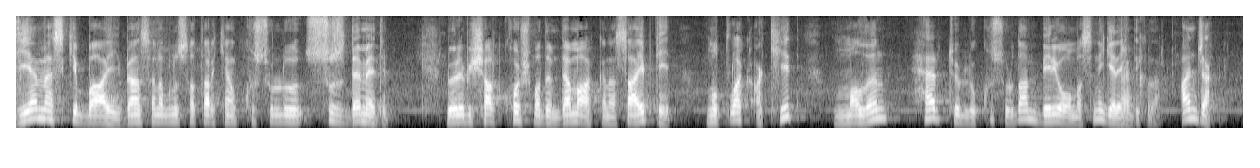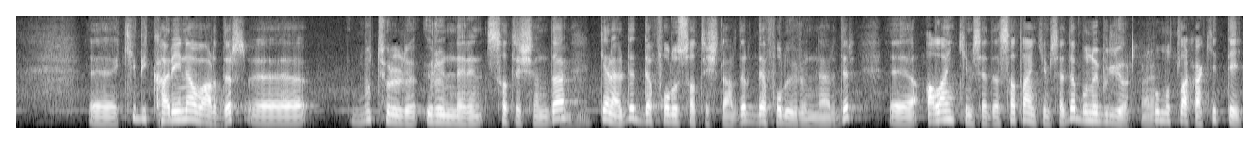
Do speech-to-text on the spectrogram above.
Diyemez ki bayi ben sana bunu satarken kusurlusuz demedim. Böyle bir şart koşmadım deme hakkına sahip değil. Mutlak akit malın her türlü kusurdan beri olmasını gerekli kılar. Ancak e, ki bir karine vardır. E, bu türlü ürünlerin satışında genelde defolu satışlardır, defolu ürünlerdir. E, alan kimse de satan kimse de bunu biliyor. Bu mutlak akit değil.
